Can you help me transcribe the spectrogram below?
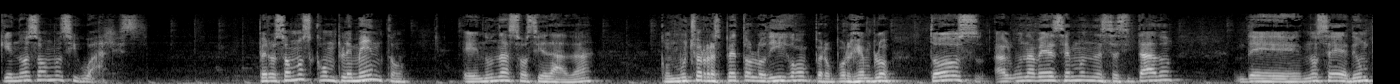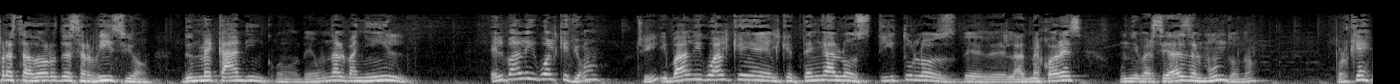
que no somos iguales, pero somos complemento en una sociedad. Con mucho respeto lo digo, pero por ejemplo, todos alguna vez hemos necesitado de, no sé, de un prestador de servicio, de un mecánico, de un albañil. Él vale igual que yo. Sí. Y vale igual que el que tenga los títulos de, de las mejores universidades del mundo, ¿no? ¿Por qué?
